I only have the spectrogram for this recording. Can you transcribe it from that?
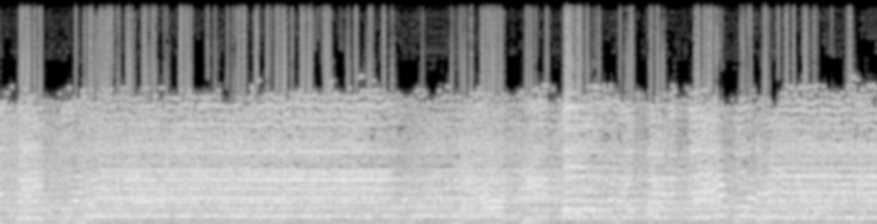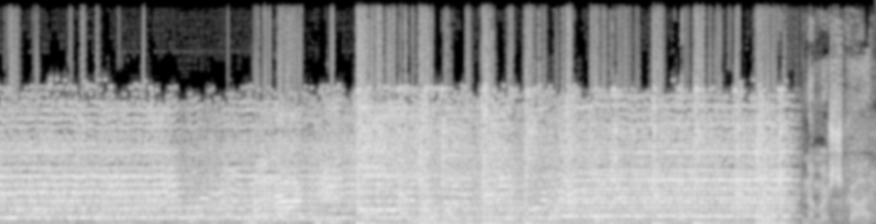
पडते पुढे नमस्कार।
